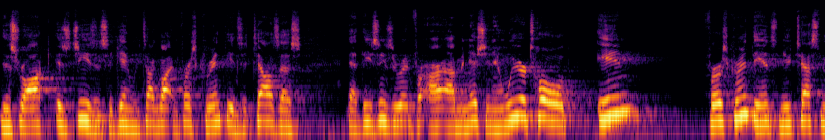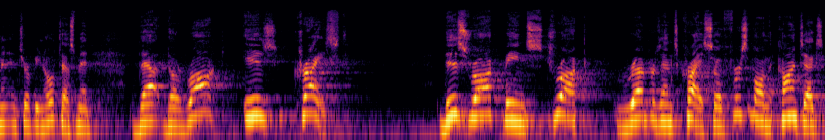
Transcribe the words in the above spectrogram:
this rock is Jesus. Again, we talk about in 1 Corinthians, it tells us that these things are written for our admonition. And we are told in 1 Corinthians, New Testament, interpreting Old Testament, that the rock is Christ. This rock being struck represents Christ. So, first of all, in the context,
